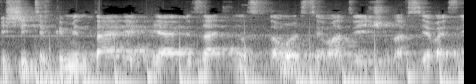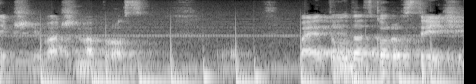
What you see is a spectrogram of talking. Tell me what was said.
пишите в комментариях, я обязательно с удовольствием отвечу на все возникшие ваши вопросы. Поэтому до скорых встреч!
